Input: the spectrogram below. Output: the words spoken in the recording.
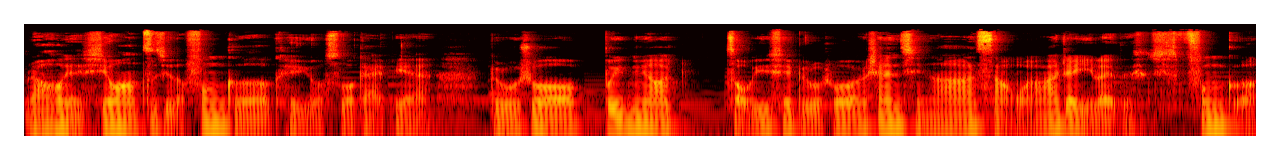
然后也希望自己的风格可以有所改变，比如说不一定要走一些，比如说煽情啊、散文啊这一类的风格。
